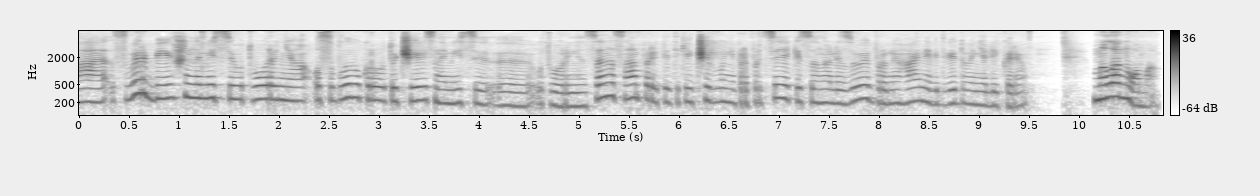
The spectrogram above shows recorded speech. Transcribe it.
А свербіж на місці утворення, особливо кровоточивість на місці е, утворення. Це насамперед такі червоні прапорці, які сигналізують про негайне відвідування лікаря. Меланома.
